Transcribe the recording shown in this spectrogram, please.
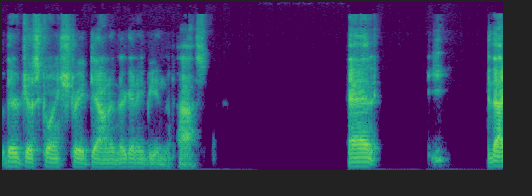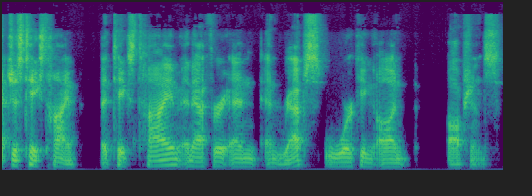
They're just going straight down and they're getting beat in the pass. And that just takes time. That takes time and effort and and reps working on options.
